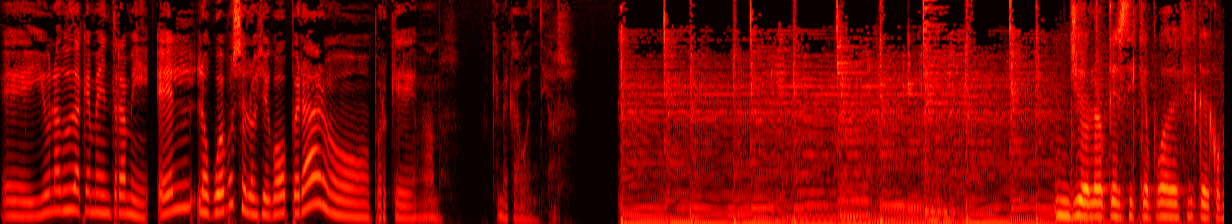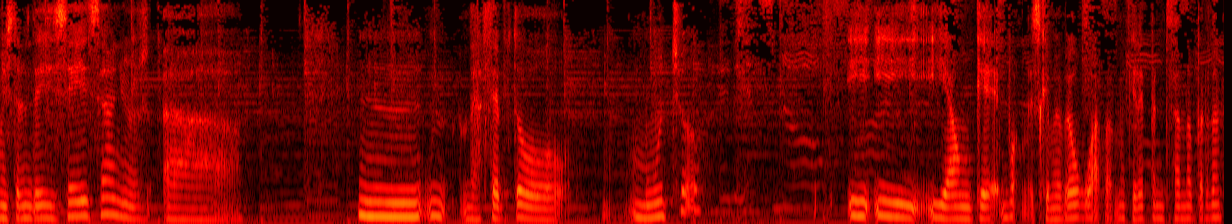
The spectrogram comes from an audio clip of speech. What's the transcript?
Eh, y una duda que me entra a mí, ¿él los huevos se los llegó a operar o porque, vamos, que me cago en Dios? Yo lo que sí que puedo decir que con mis 36 años uh, me acepto mucho. Y, y, aunque es que me veo guapa, me quedé pensando, perdón,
